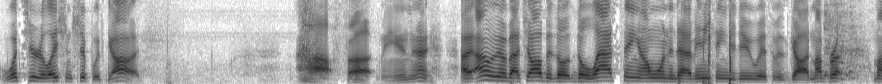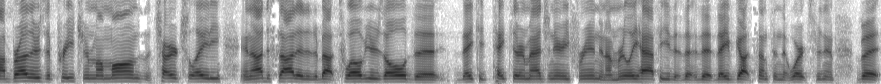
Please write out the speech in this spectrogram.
What's your relationship with God? Ah, fuck, man. I, I, I, don't know about y'all, but the, the last thing I wanted to have anything to do with was God. My, my brother's a preacher, my mom's a church lady, and I decided at about 12 years old that they could take their imaginary friend, and I'm really happy that, that they've got something that works for them. But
